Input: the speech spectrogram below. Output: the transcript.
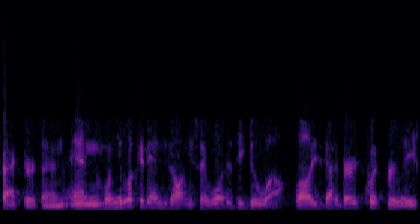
factors in. And when you look at Andy Dalton, you say, what does he do well? Well, he's got a very quick release.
